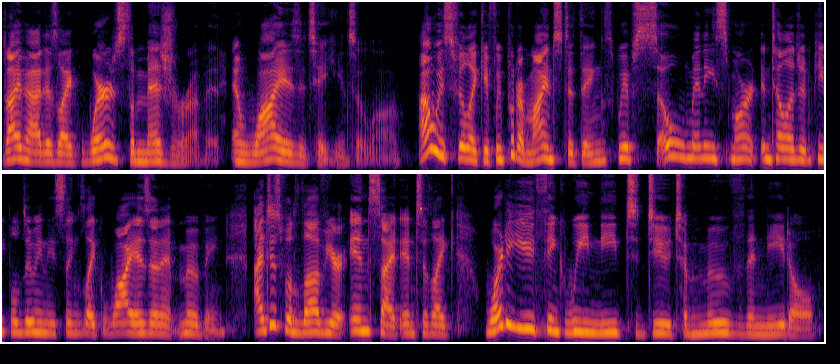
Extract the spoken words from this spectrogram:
that I've had is like, where's the measure of it? And why is it taking so long? I always feel like if we put our minds to things, we have so many smart, intelligent people doing these things. Like, why isn't it moving? I just would love your insight into like, what do you think we need to do to move the needle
